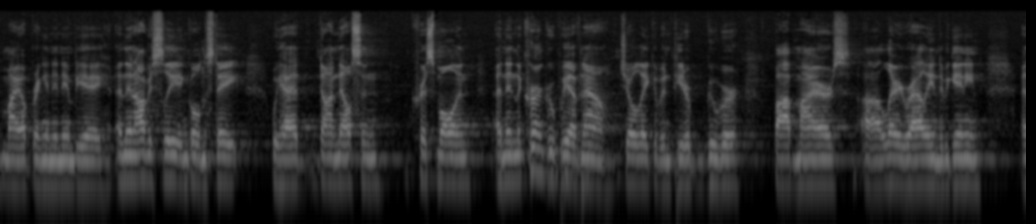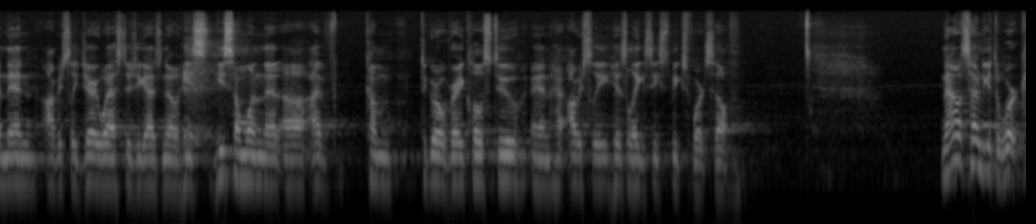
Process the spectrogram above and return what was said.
my upbringing in the NBA. And then obviously in Golden State, we had Don Nelson, Chris Mullin, and then the current group we have now, Joe Lacob and Peter Guber, Bob Myers, uh, Larry Riley in the beginning, and then obviously Jerry West, as you guys know, he's, he's someone that uh, I've come to grow very close to, and obviously his legacy speaks for itself. Now it's time to get to work.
